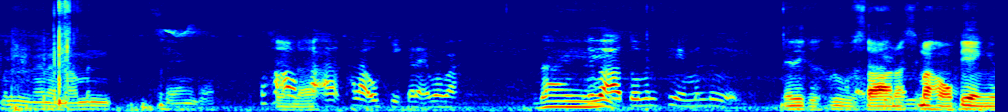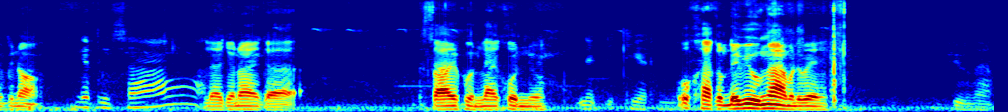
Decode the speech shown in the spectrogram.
มันนั่นน่ะเนาะมันแสงแดดเขาเอาคาคาราโอเกะก็ได้ป่าวะได้หรือว่าเอาตัวมันเพลงมันเลยนี่ก็คือผู้สาวเนาะมาห้องเพลงอยู่พี่น้องเน็ตเป็นซ่าแล้วเจ้าน้อยก็สาวญี่ปุ่นหลายคนอยู่เน็ตอีเกียดโอ้คักเดบิวต์งานมาเลยเว้ยวิวงาน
